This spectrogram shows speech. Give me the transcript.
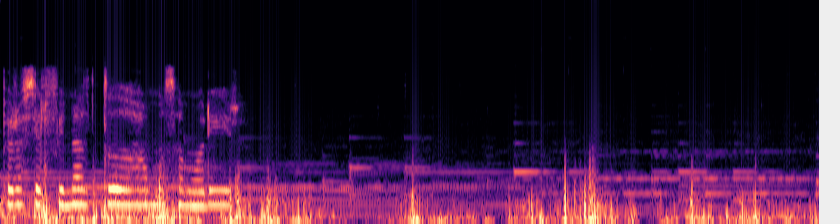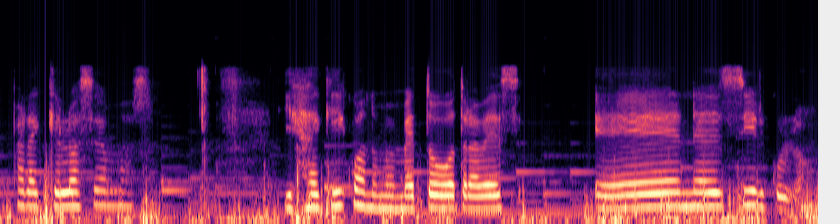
Pero si al final todos vamos a morir, ¿para qué lo hacemos? Y es aquí cuando me meto otra vez en el círculo.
